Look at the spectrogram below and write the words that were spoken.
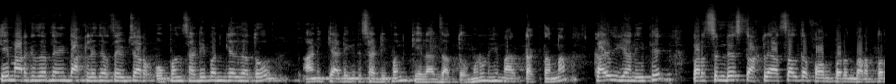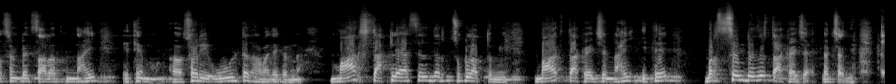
ते मार्क जर त्यांनी टाकले त्याचा विचार ओपनसाठी पण केला जातो आणि कॅटेगरीसाठी पण केला जातो. म्हणून हे मार्क टाकताना काळजी घ्या आणि इथे पर्सेंटेज टाकले असाल तर फॉर्म परत भरा. पर्सेंटेज चालत नाही. इथे सॉरी उलट झालं माझ्याकडनं. मार्क्स टाकले असेल तर चुकलात तुम्ही. मार्क्स टाकायचे नाही. इथे पर्सेंटेजच टाकायचे आहे. लक्षात घ्या.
